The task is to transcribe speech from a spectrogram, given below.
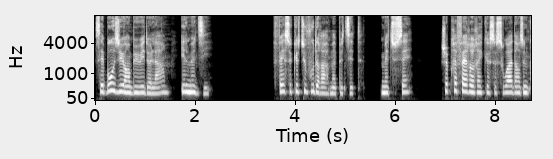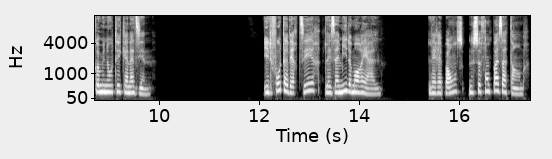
ses beaux yeux embués de larmes, il me dit Fais ce que tu voudras, ma petite, mais tu sais, je préférerais que ce soit dans une communauté canadienne. Il faut avertir les amis de Montréal les réponses ne se font pas attendre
